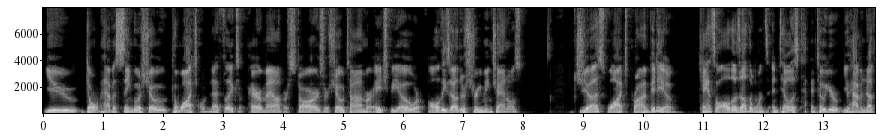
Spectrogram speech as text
you don't have a single show to watch on Netflix or Paramount or Starz or Showtime or HBO or all these other streaming channels, just watch Prime Video cancel all those other ones until it's t- until you're you have enough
